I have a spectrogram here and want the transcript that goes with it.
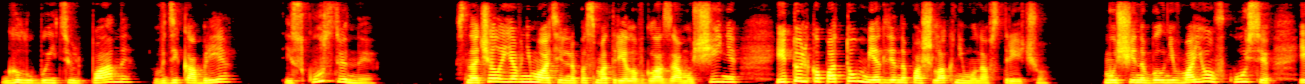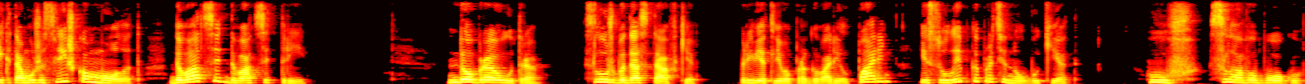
Голубые тюльпаны? В декабре? Искусственные? Сначала я внимательно посмотрела в глаза мужчине и только потом медленно пошла к нему навстречу. Мужчина был не в моем вкусе и к тому же слишком молод, двадцать-двадцать три. «Доброе утро. Служба доставки», – приветливо проговорил парень, и с улыбкой протянул букет. «Уф, слава богу!»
